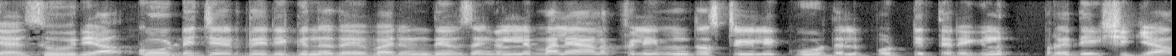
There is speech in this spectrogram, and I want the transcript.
ജയസൂര്യ കൂട്ടിച്ചേർത്തിരിക്കുന്നത്. വരും ദിവസങ്ങളിൽ മലയാള ഫിലിം ഇൻഡസ്ട്രിയിൽ കൂടുതൽ പൊട്ടിത്തെറികൾ പ്രതീക്ഷിക്കാം.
